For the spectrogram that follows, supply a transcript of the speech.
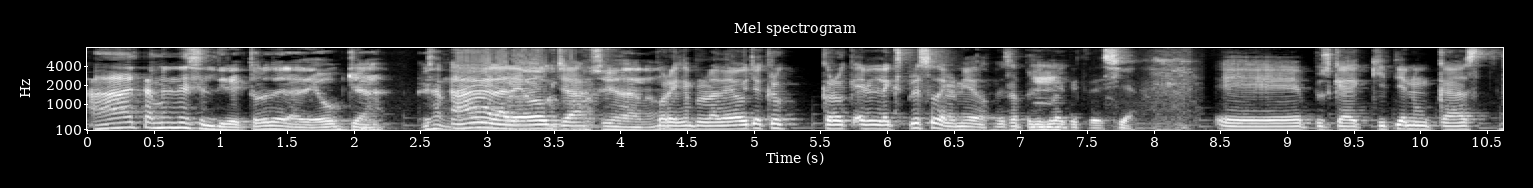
Ah, también es el director de la de Okja. Esa no- Ah, la de Okja. por ejemplo, la de yo creo, creo que El Expreso del Miedo es la película Mm. que te decía. Eh, pues que aquí tiene un cast.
